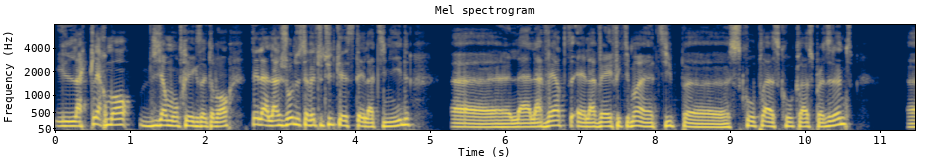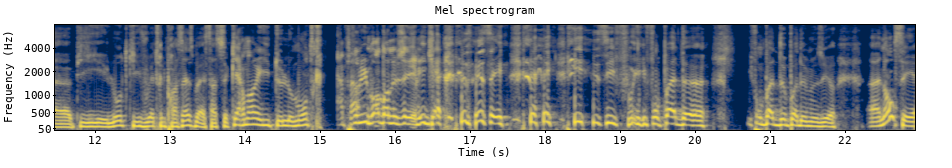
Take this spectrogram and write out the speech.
il l'a clairement bien montré exactement. Tu sais la, la jaune je savais tout de suite que c'était la timide. Euh, la, verte elle avait effectivement un type euh, school class school class president. Euh, puis l'autre qui voulait être une princesse, ben ça c'est clairement il te le montre absolument dans le générique. Ils, font- font pas de ils pas de deux poids deux mesures. Non, c'est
